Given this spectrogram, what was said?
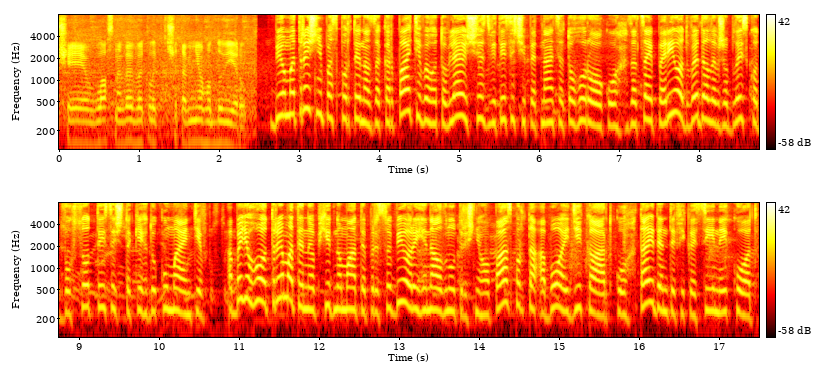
чи власне ви викличете в нього довіру. Біометричні паспорти на Закарпатті виготовляють ще з 2015 року. За цей період видали вже близько 200 тисяч таких документів. Аби його отримати, необхідно мати при собі оригінал внутрішнього паспорта або ID-картку та ідентифікаційний код.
